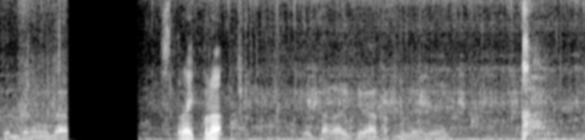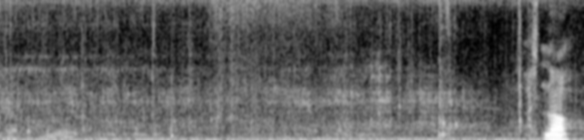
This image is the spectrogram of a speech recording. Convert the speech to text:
Ganda ng lahat. strike pala. Ka, eh, tinatakbo na yun. Tinatakbo na eh. Ayos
